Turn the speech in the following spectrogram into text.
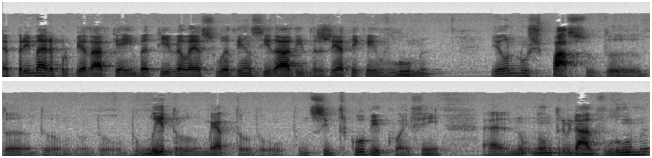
a primeira propriedade que é imbatível é a sua densidade energética em volume. Eu, no espaço de, de, de, de um litro, um metro, de um decímetro cúbico, enfim, uh, num, num determinado volume,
